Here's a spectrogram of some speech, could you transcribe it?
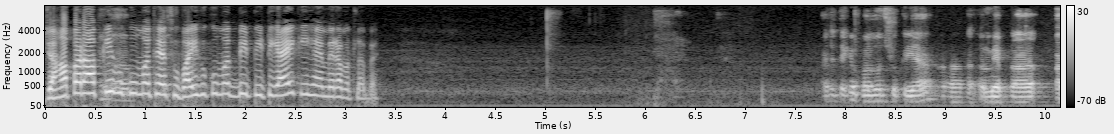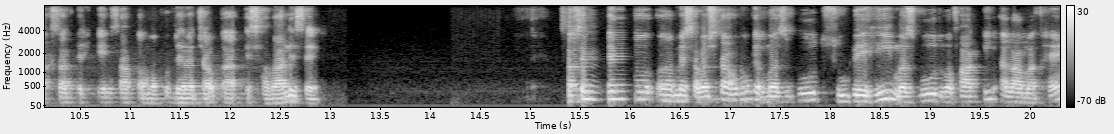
जहाँ पर आपकी हुकूमत है सूबाई हुकूमत भी पीटीआई की है मेरा मतलब है। अच्छा देखिए बहुत बहुत शुक्रिया। आ, मैं अपना पाकिस्तान तरीके इंसाफ का मौकूफ देना चाहूँगा इस हवाले से। सबसे पहले तो मैं समझता हूँ कि मज़बूत सूबे ही मज़बूत वफाक की अलामत है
